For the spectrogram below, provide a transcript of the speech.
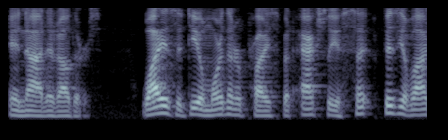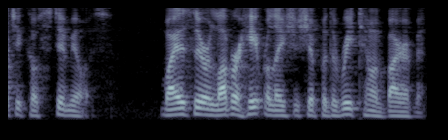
and not at others? Why is the deal more than a price, but actually a physiological stimulus? Why is there a love or hate relationship with the retail environment?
